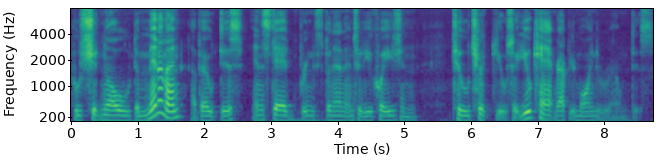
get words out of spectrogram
who should know the minimum about this and instead brings banana into the equation to trick you. So you can't wrap your mind around this.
